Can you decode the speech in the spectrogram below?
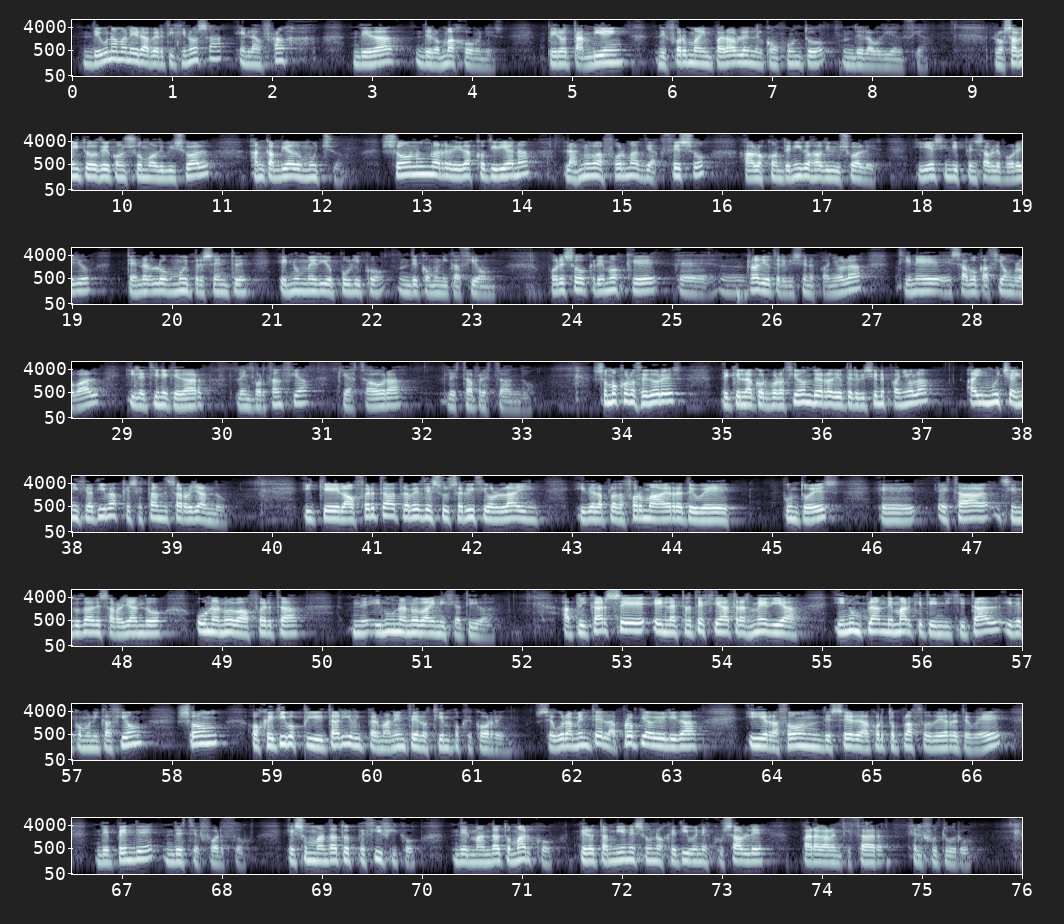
de una manera vertiginosa en la franja de edad de los más jóvenes, pero también de forma imparable en el conjunto de la audiencia. Los hábitos de consumo audiovisual han cambiado mucho. Son una realidad cotidiana las nuevas formas de acceso a los contenidos audiovisuales y es indispensable por ello tenerlo muy presente en un medio público de comunicación. Por eso creemos que eh, Radio Televisión Española tiene esa vocación global y le tiene que dar la importancia que hasta ahora le está prestando. Somos conocedores de que en la Corporación de Radio Televisión Española hay muchas iniciativas que se están desarrollando y que la oferta a través de su servicio online y de la plataforma rtve.es eh, está sin duda desarrollando una nueva oferta y una nueva iniciativa. Aplicarse en la estrategia transmedia y en un plan de marketing digital y de comunicación son objetivos prioritarios y permanentes en los tiempos que corren. Seguramente la propia viabilidad y razón de ser a corto plazo de RTVE depende de este esfuerzo. Es un mandato específico del mandato marco, pero también es un objetivo inexcusable para garantizar el futuro.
